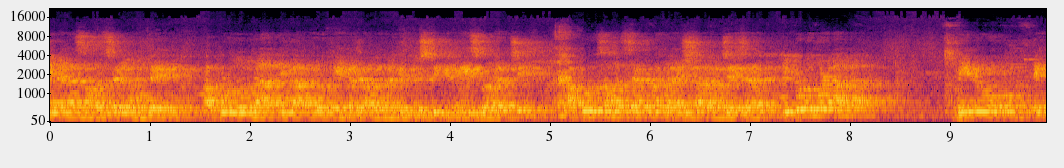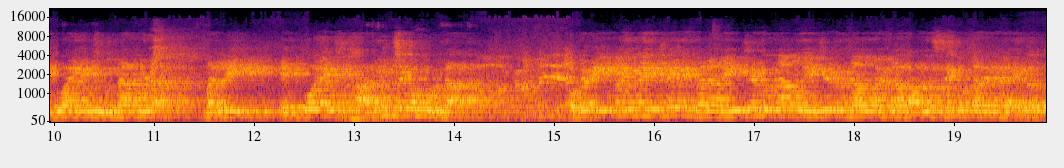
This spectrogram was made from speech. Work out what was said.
ఏమైనా సమస్యలు ఉంటే అప్పుడు ఉన్న అధికారులకి ప్రజాప్రతినిధి దృష్టికి తీసుకొని వచ్చి అప్పుడు సమస్య కూడా పరిష్కారం చేశారు. ఇప్పుడు కూడా మీరు ఎక్కువ ఏజ్ ఉన్నా కూడా మళ్ళీ ఎక్కువ ఏజ్ భావించకుండా ఒకటి ఏమైందంటే మనం ఏజెడ్ ఉన్నాము ఏజెడ్ ఉన్నాము అట్లా భావిస్తే కొత్త వెనక అవుతారు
